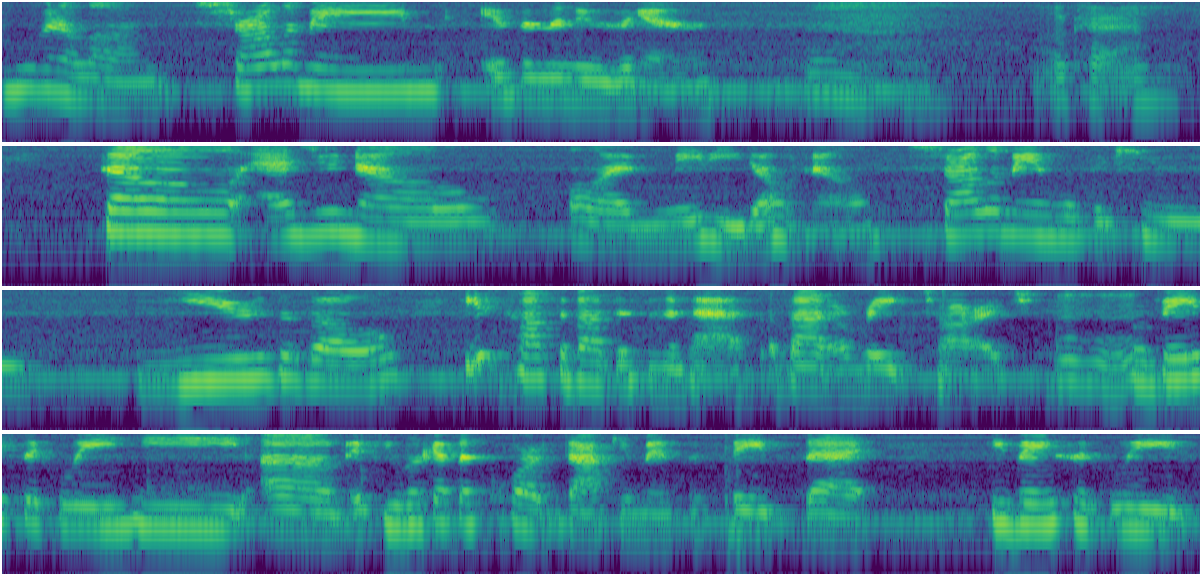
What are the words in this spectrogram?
moving along. Charlemagne is in the news again. okay. So, as you know, or maybe you don't know, Charlemagne was accused years ago. He's talked about this in the past about a rape charge. Mm-hmm. Where basically he, um, if you look at the court documents, it states that he basically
